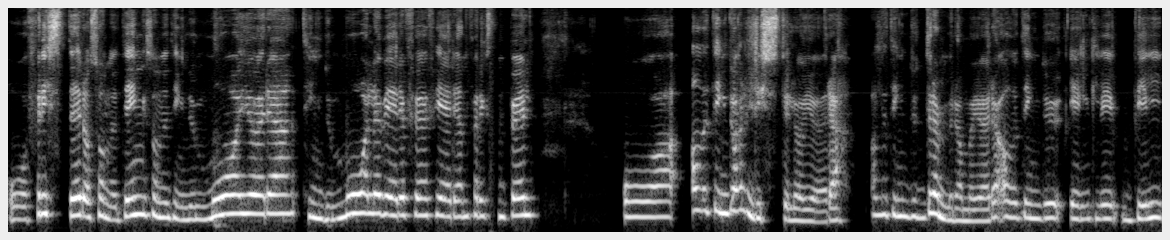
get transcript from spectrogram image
og frister og sånne ting. Sånne ting du må gjøre. Ting du må levere før ferien f.eks. Og alle ting du har lyst til å gjøre. Alle ting du drømmer om å gjøre, alle ting du egentlig vil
